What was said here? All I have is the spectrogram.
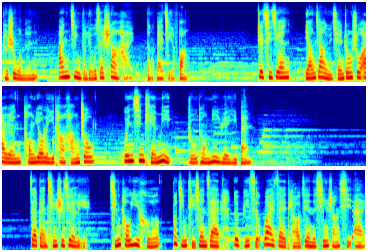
可是我们安静地留在上海，等待解放。这期间，杨绛与钱钟书二人同游了一趟杭州，温馨甜蜜，如同蜜月一般。在感情世界里，情投意合不仅体现在对彼此外在条件的欣赏喜爱，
